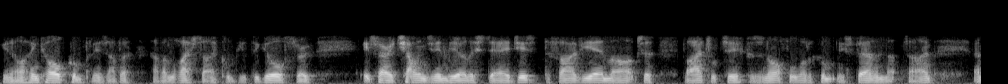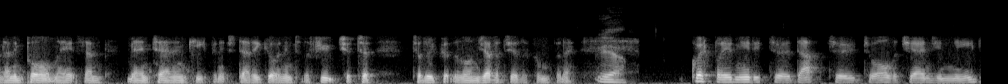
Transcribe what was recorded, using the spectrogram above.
You know, I think all companies have a have a life cycle to go through. It's very challenging in the early stages. The five year marks are vital too because an awful lot of companies fail in that time. And then importantly, it's then maintaining, and keeping it steady going into the future to to look at the longevity of the company. Yeah. Quickly needed to adapt to, to all the changing needs.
